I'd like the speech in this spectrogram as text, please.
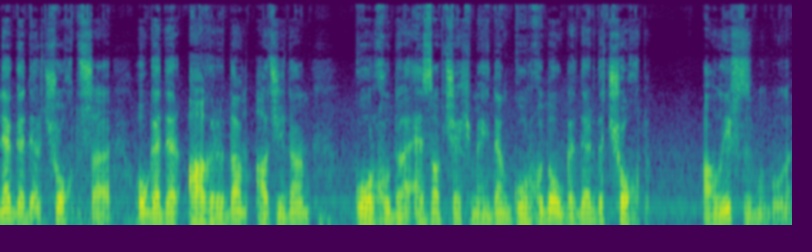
nə qədər çoxdursa, o qədər ağrıdan, acıdan, qorxu da, əzab çəkməkdən qorxu da o qədər də çoxdur. Anlayırsınızmı bunu?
